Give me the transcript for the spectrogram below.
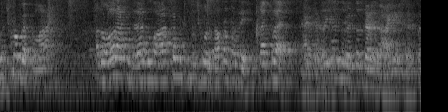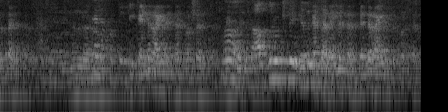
ಮುಚ್ಕೋಬೇಕಮ್ಮ. ಅದು ಒಳಗೆ ಹಾಕಿದ್ರೆ ಅದು ಆಟೋಮೆಟಿಕ್ ಮುಚ್ಕೊಳ್ಳಿ ಅದ ತಂದೆ ಡಾಕ್ಟ್ರೆ. ಸರ್. ಸರ್ ಸರ್ ಈಗ ಟೆಂಡರ್ ಆಗಿದೆ ಸರ್ ಬರ್ತಾರೆ ಸರ್. ಅಬ್ಸಲ್ಯೂಟ್ಲಿ ಸರ್ ಇಲ್ಲ ಸರ್ ಟೆಂಡರ್ ಆಗಿದೆ ಸರ್ ಬರ್ತಾರೆ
